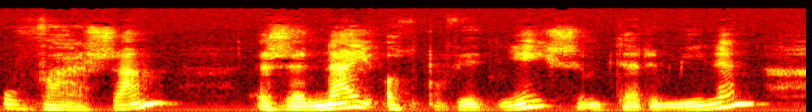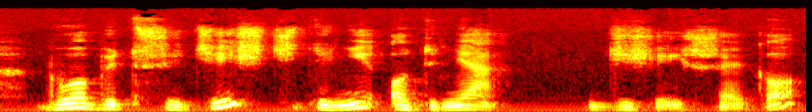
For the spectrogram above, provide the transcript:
Uważam, że najodpowiedniejszym terminem byłoby 30 dni od dnia dzisiejszego,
